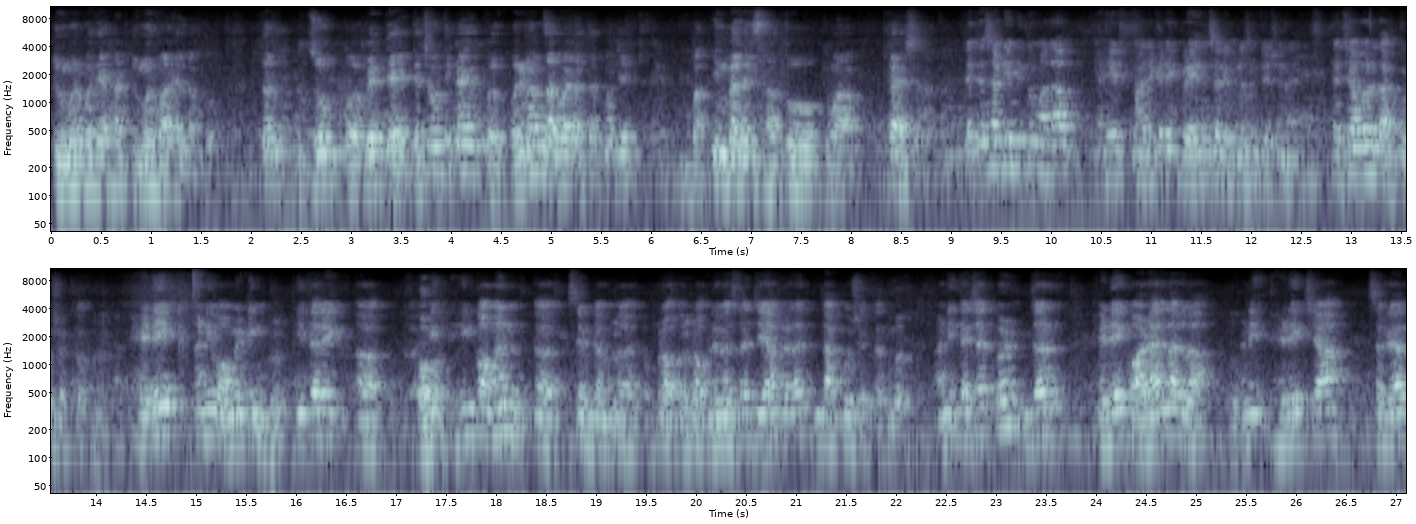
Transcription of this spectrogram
ट्युमरमध्ये हा ट्युमर वाढायला लागतो तर जो व्यक्ती आहे त्याच्यावरती काय परिणाम जाणवायला लागतात? म्हणजे इनबॅलन्स राहतो किंवा काय असं? त्याच्यासाठी मी तुम्हाला हे माझ्याकडे एक ब्रेनचं रिप्रेझेंटेशन आहे त्याच्यावर दाखवू शकतो हेडेक आणि वॉमिटिंग. ही तर एक हो. ही- कॉमन सिमटम प्रॉब्लेम असतात जे आपल्याला दाखवू शकतात. आणि त्याच्यात पण जर हेडेक वाढायला लागला. आणि हेडेकच्या सगळ्यात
